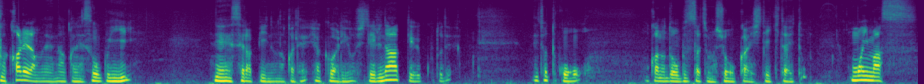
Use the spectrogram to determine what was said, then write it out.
まあ、彼らもねなんかねすごくいいねセラピーの中で役割をしているなっていうことででちょっとこう他の動物たちも紹介していきたいと思います。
